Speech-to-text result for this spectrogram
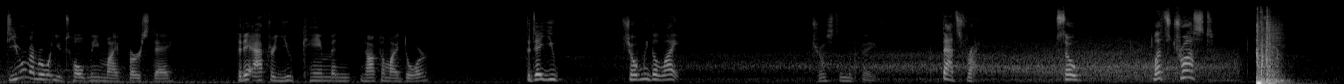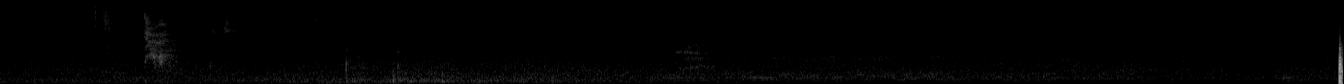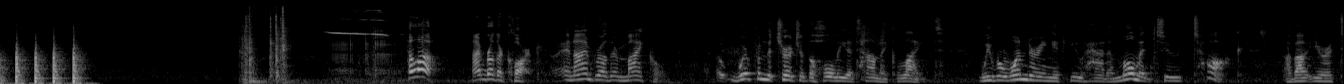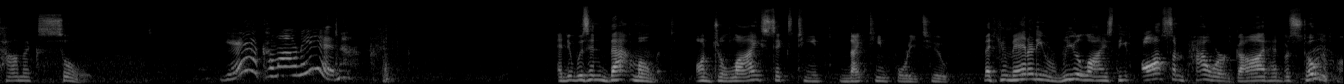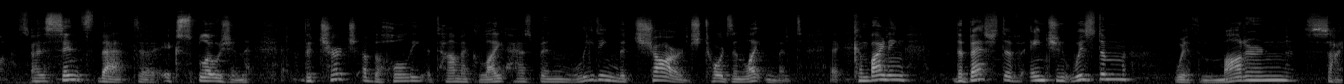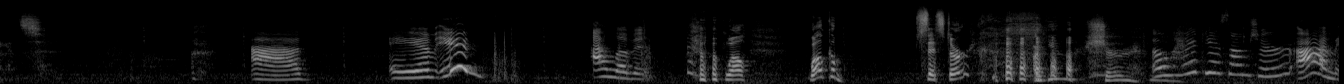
do you remember what you told me my first day? The day after you came and knocked on my door? The day you showed me the light. Trust in the faith. That's right. So, let's trust. Hello, I'm Brother Clark. And I'm Brother Michael. Uh, We're from the Church of the Holy Atomic Light. We were wondering if you had a moment to talk about your atomic soul. Yeah, come on in. And it was in that moment, on July 16th, 1942, that humanity realized the awesome power God had bestowed upon us. Uh, since that uh, explosion, the Church of the Holy Atomic Light has been leading the charge towards enlightenment, uh, combining the best of ancient wisdom with modern science. I am in. I love it. well, welcome, sister. Are you sure? Oh, heck yes, I'm sure. I'm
